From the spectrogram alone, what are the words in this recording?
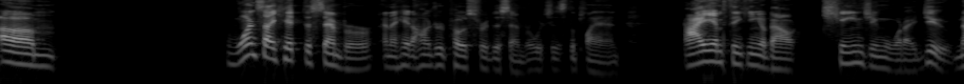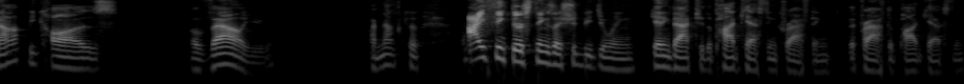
Um. Once I hit December and I hit 100 posts for December, which is the plan, I am thinking about changing what I do, not because of value. I'm not because I think there's things I should be doing, getting back to the podcasting crafting, the craft of podcasting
